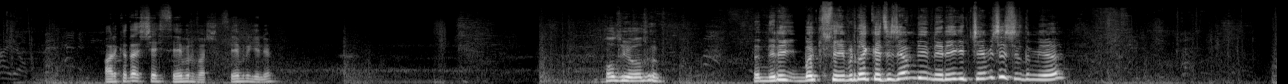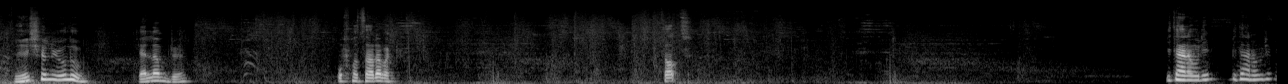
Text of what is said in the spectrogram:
I don't Arkada şey Saber var. Saber geliyor. Ne oluyor oğlum? Ben nereye bak Saber'dan kaçacağım diye nereye gideceğimi şaşırdım ya. Ne yaşanıyor oğlum? Gel lan buraya. Of hasara bak. Sat. Bir tane vurayım. Bir tane vurayım.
